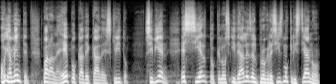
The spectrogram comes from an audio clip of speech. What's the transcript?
obviamente, para la época de cada escrito. Si bien es cierto que los ideales del progresismo cristiano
